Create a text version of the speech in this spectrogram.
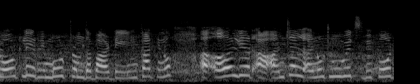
totally removed from the party. In fact, you know, uh, earlier, uh, until you know, two weeks before,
